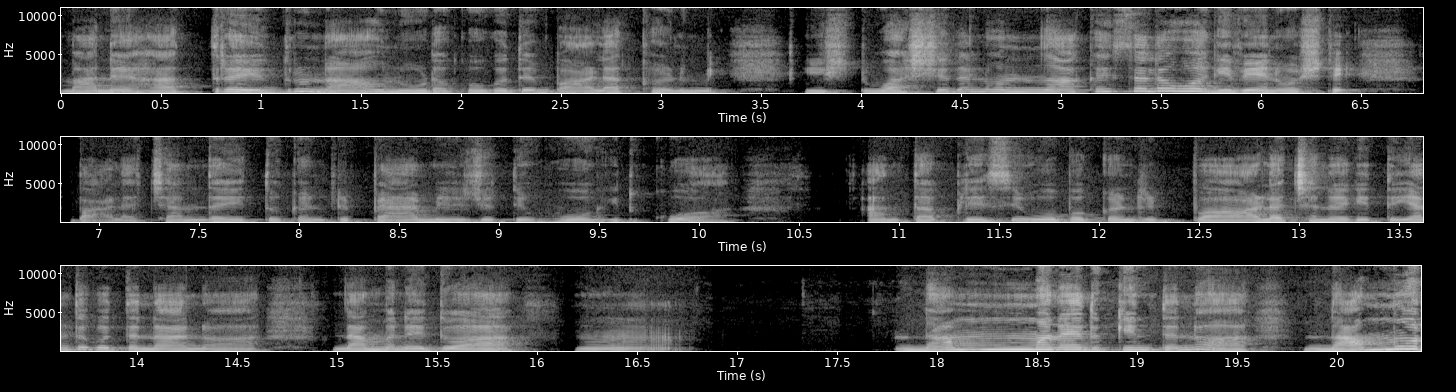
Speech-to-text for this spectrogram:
ಮನೆ ಹತ್ತಿರ ಇದ್ದರೂ ನಾವು ನೋಡೋಕೆ ಹೋಗೋದೇ ಭಾಳ ಕಡಿಮೆ. ಇಷ್ಟು ವರ್ಷದಲ್ಲಿ ಒಂದು ನಾಲ್ಕೈದು ಸಲ ಹೋಗಿವೇನು ಅಷ್ಟೇ. ಭಾಳ ಚಂದ ಇತ್ತು ಕಣ್ರಿ ಫ್ಯಾಮಿಲಿ ಜೊತೆ ಹೋಗಿದ್ಕೋ. ಅಂಥ ಪ್ಲೇಸಿಗೆ ಹೋಗ್ಬೇಕು ಕಣ್ರಿ ಭಾಳ ಚೆನ್ನಾಗೈತೆ. ಎಂತ ಗೊತ್ತಾ ನಾನು? ನಮ್ಮನೆದು ನಮ್ಮ ಮನೆದಕ್ಕಿಂತನೂ ನಮ್ಮೂರ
